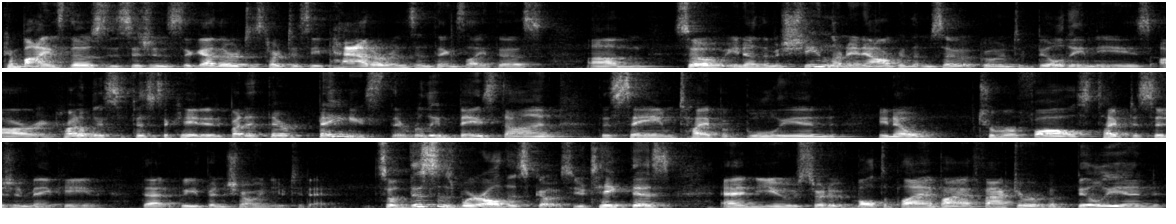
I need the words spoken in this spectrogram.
combines those decisions together to start to see patterns and things like this. Um, so, you know, the machine learning algorithms that go into building these are incredibly sophisticated, but at their base, they're really based on the same type of Boolean, you know, true or false type decision making that we've been showing you today. So this is where all this goes. You take this and you sort of multiply it by a factor of a billion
